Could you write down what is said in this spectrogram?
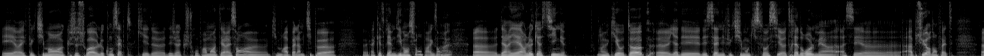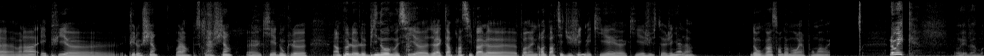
et euh, effectivement, que ce soit le concept qui est de- déjà que je trouve vraiment intéressant, euh, qui me rappelle un petit peu euh, la quatrième dimension par exemple. Euh, derrière, le casting euh, qui est au top. Euh, Il y a des, des scènes effectivement qui sont aussi euh, très drôles, mais euh, assez euh, absurdes en fait. Euh, voilà. Et puis, euh, et puis le chien. Voilà, parce qu'il y a un chien euh, qui est donc le, un peu le, le binôme aussi euh, de l'acteur principal euh, pendant une grande partie du film et qui est, euh, qui est juste génial. Donc Vincent doit mourir pour moi, ouais. Loïc Oui, ben, moi-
